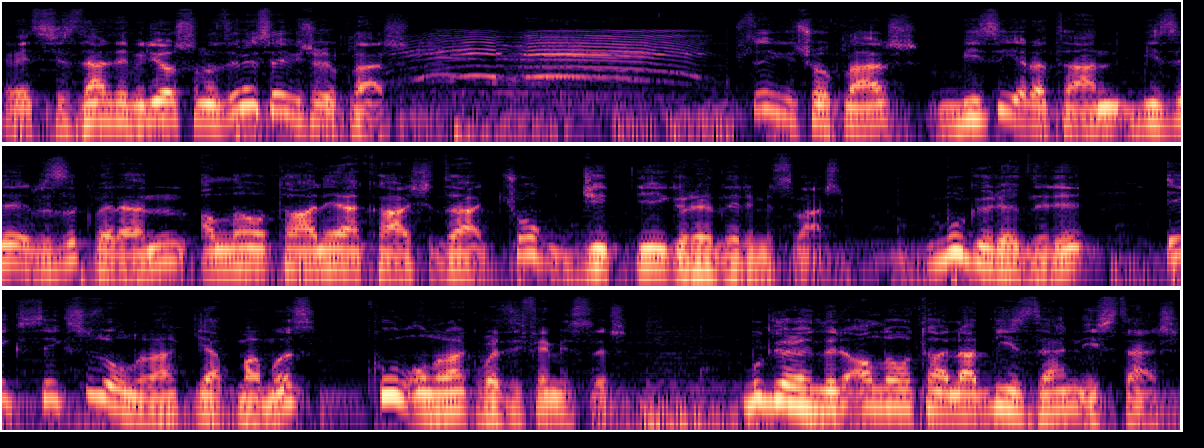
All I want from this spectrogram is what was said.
Evet sizler de biliyorsunuz değil mi sevgili çocuklar? Sevgili çocuklar, bizi yaratan, bize rızık veren Allahu Teala'ya karşı da çok ciddi görevlerimiz var. Bu görevleri eksiksiz olarak yapmamız kul olarak vazifemizdir. Bu görevleri Allahu Teala bizden ister.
